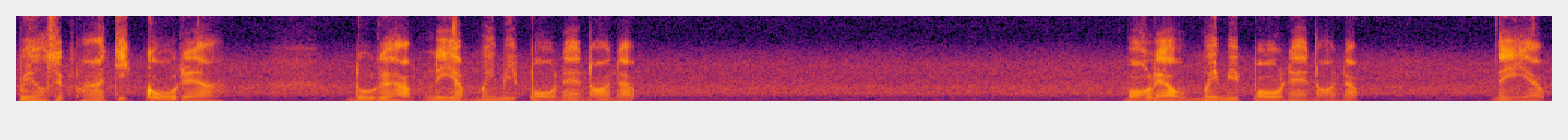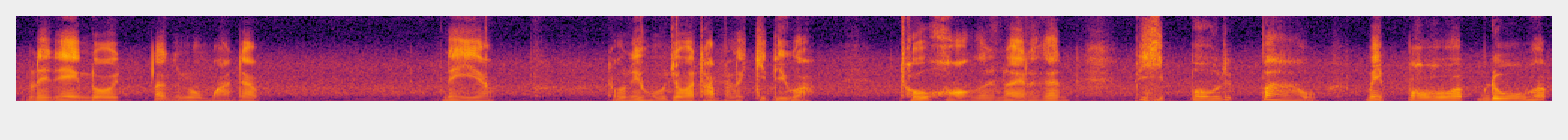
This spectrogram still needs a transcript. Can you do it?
เวลสิบห้าจิกโกด้วยนะ ดูด้วยครับ นี่ครับไม่มีโปรแน่นอนครับ บอกแล้วไม่มีโปรแน่นอนครับ นี่ครับเล่นเองโดยอัตโนมัติครับ นี่ครับ ตรงนี้ผมจะมาทำภารกิจดีกว่า โชว์ของกันหน่อยแล้วกัน พี่โปรหรือเปล่า ไม่โปรครับดูครับ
